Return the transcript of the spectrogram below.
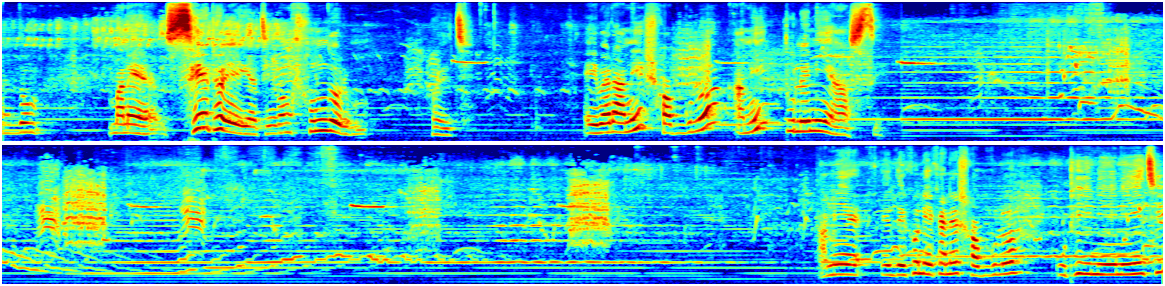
একদম মানে সেট হয়ে গেছে এবং সুন্দর হয়েছে। এইবার আমি সবগুলো আমি তুলে নিয়ে আসছি। আমি দেখুন, এখানে সবগুলো উঠিয়ে নিয়ে নিয়েছি।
